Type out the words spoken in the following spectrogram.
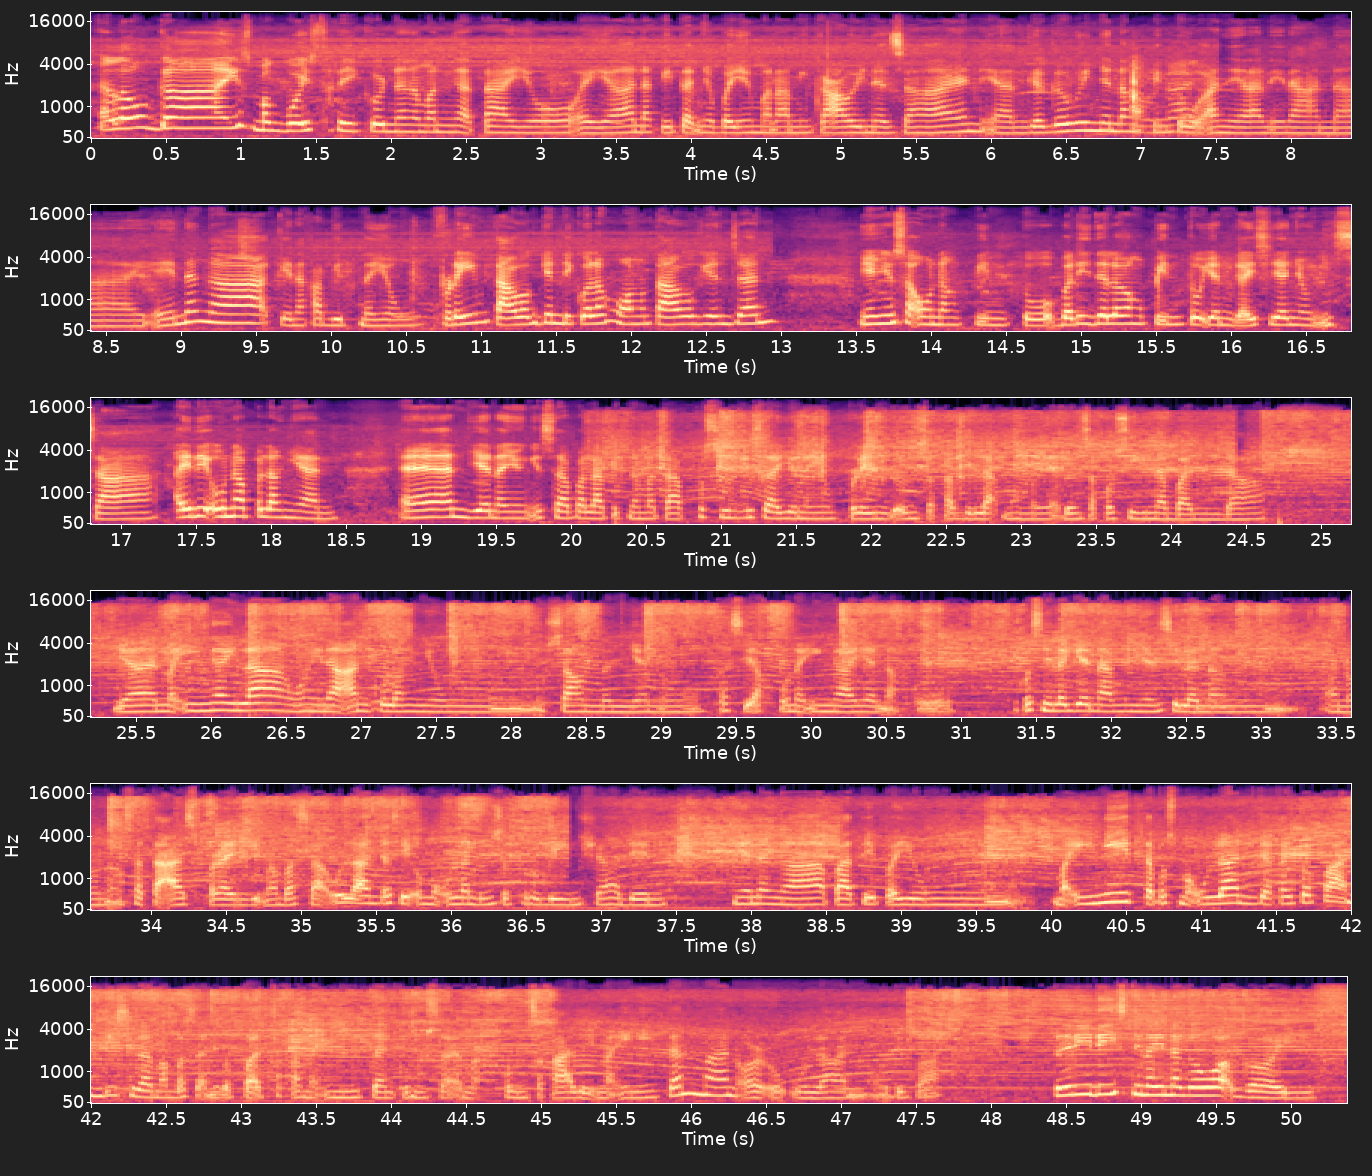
Hello guys! Mag-voice record na naman nga tayo. Ayan, nakita nyo ba yung maraming kahoy na dyan? Ayan, gagawin niya ng pintuan nila ni nanay. Ayan na nga, kinakabit na yung frame. Tawag yan, di ko alam kung anong tawag yan dyan. Yan yung sa unang pinto. Bali, dalawang pinto yan guys. Yan yung isa. Ay, di, una pa lang yan. And yan na yung isa palapit na matapos. Yung isa, yun na yung frame doon sa kabila mamaya, doon sa kusina banda. Yan, maingay lang. Mahinaan ko lang yung sound nun yan, oh. Kasi ako naingayan ako. Tapos nilagyan namin yan sila ng, ano, ng sa taas para hindi mabasa ulan. Kasi umuulan dun sa probinsya. Then, yan na nga, pati pa yung mainit, tapos maulan. Kaya kahit pa pa, hindi sila mabasa ni Papa. At saka mainitan kung, sa, kung sakali mainitan man or uulan. O, di ba? 3 days nila yung nagawa, guys.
